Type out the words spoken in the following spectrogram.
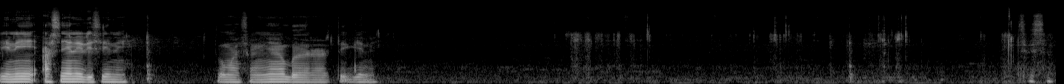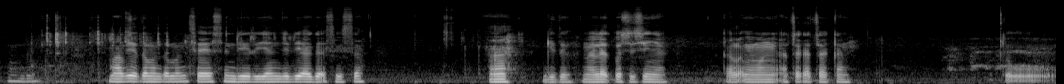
Ini asnya nih di sini. Tuh masangnya berarti gini. Susah maaf ya teman-teman. Saya sendirian jadi agak susah. Ah gitu. Nah lihat posisinya. Kalau memang acak-acakan. Tuh.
